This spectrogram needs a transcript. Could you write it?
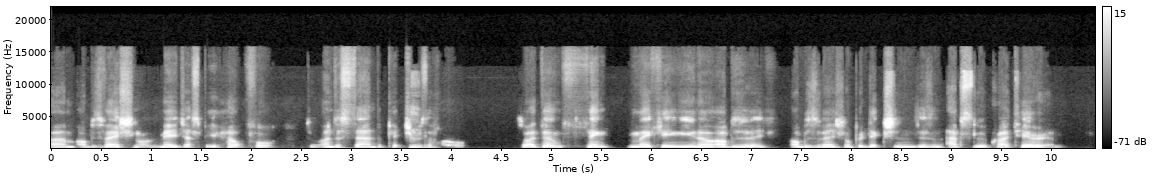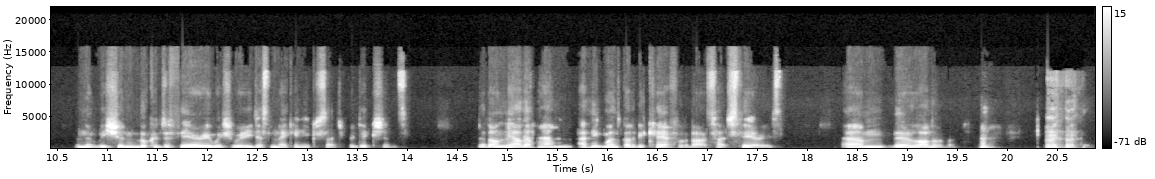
um, observational. It may just be helpful to understand the picture as a whole. So I don't think making, you know, observa- observational predictions is an absolute criterion and that we shouldn't look at a theory which really doesn't make any such predictions. But on the other hand, I think one's got to be careful about such theories. Um, there are a lot of them.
